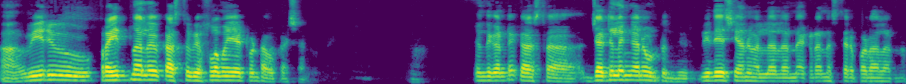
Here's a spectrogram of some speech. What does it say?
ఆ, వీరు ప్రయత్నాలు కాస్త విఫలమయ్యేటువంటి అవకాశాలు ఎందుకంటే కాస్త జటిలంగానే ఉంటుంది. విదేశీయాన్ని వెళ్ళాలన్నా ఎక్కడైనా స్థిరపడాలన్నా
